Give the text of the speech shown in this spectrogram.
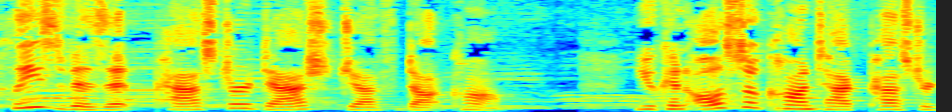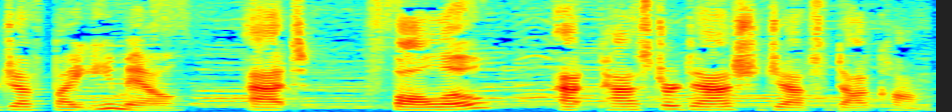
please visit pastor-jeff.com. You can also contact Pastor Jeff by email at follow at pastor-jeff.com.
